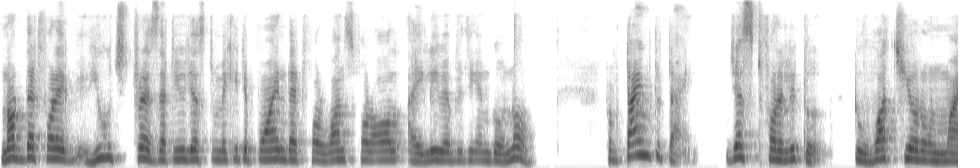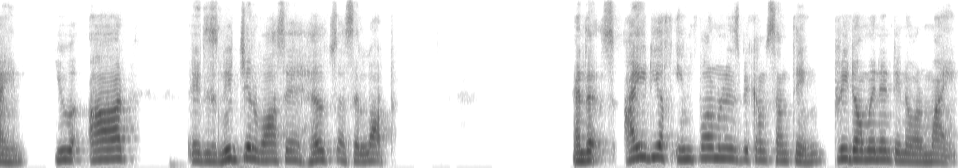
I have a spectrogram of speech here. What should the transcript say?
not that for a huge stress that you just make it a point that for once for all, I leave everything and go. No. From time to time, just for a little, to watch your own mind, you are, it is Nirjan Vase helps us a lot. And the idea of impermanence becomes something predominant in our mind.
